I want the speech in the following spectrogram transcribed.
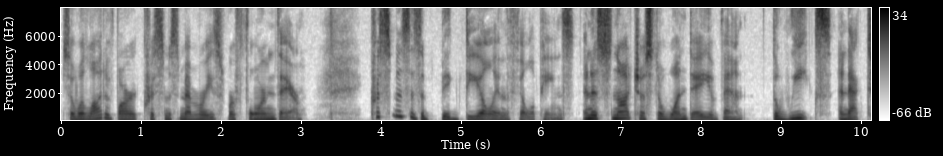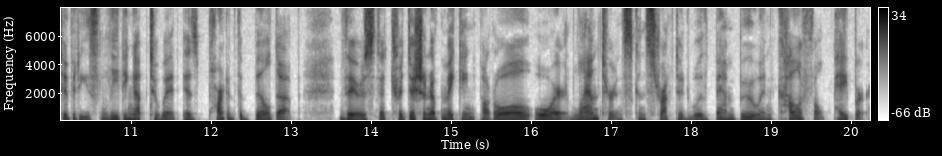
so a lot of our Christmas memories were formed there. Christmas is a big deal in the Philippines, and it's not just a one day event. The weeks and activities leading up to it is part of the build-up. There's the tradition of making parol or lanterns constructed with bamboo and colorful paper.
